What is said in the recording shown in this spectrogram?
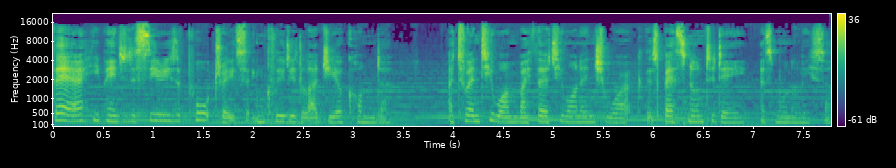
There, he painted a series of portraits that included La Gioconda, a 21 by 31 inch work that's best known today as Mona Lisa.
